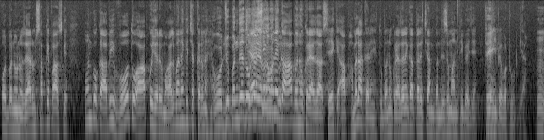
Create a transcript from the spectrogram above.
اور بنو نظیر ان سب کے پاس کے ان کو کہا بھی وہ تو آپ کو جرگ بنے کے چکر میں ہیں۔ وہ جو بندے دو جیسے انہوں نے کہا بنو قریضہ سے کہ آپ حملہ کریں تو بنو قریضہ نے کہا پہلے چند بندے زمانتی بھیجیں یہیں پہ وہ ٹوٹ گیا۔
